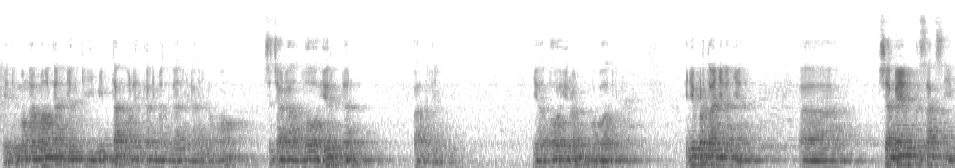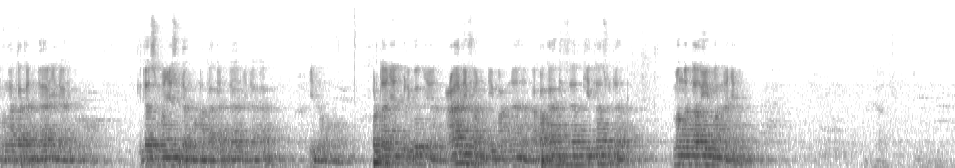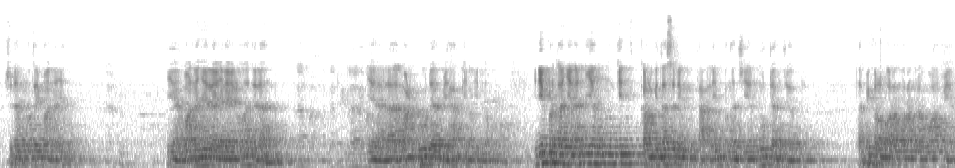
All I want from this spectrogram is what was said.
yaitu mengamalkan yang diminta oleh kalimat la ilaha illallah secara lahir dan batin ya zahiran wa Ini pertanyaannya. Uh, siapa yang bersaksi mengatakan la ilaha illallah? Kita semuanya sudah mengatakan la ilaha illallah. Pertanyaan berikutnya, arifan di makna. Apakah kita kita sudah mengetahui maknanya? Sudah mengetahui maknanya? Ya, maknanya la ilaha illallah adalah ya la ma'budu bihaqqin illallah. Ini pertanyaan yang mungkin kalau kita sering taklim pengajian mudah jawabnya. Tapi kalau orang-orang awam ya,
